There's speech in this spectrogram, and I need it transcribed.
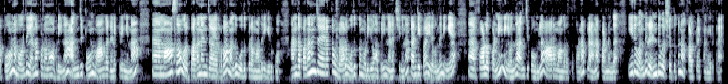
அப்போது நம்ம வந்து என்ன பண்ணணும் அப்படின்னா அஞ்சு பவுன் வாங்க நினைக்கிறீங்கன்னா மாதம் ஒரு பதினஞ்சாயிரம் ரூபாய் வந்து ஒதுக்குற மாதிரி இருக்கும். அந்த பதினஞ்சாயிரத்தை உங்களால் ஒதுக்க முடியும் அப்படின்னு நினச்சிங்கன்னா கண்டிப்பாக இதை வந்து நீங்கள் ஃபாலோ பண்ணி நீங்கள் வந்து அஞ்சு பவுனில் ஆரம் வாங்குறதுக்கான பிளானை பண்ணுங்கள் இது வந்து ரெண்டு வருஷத்துக்கு நான் கால்குலேட் பண்ணியிருக்கிறேன்.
